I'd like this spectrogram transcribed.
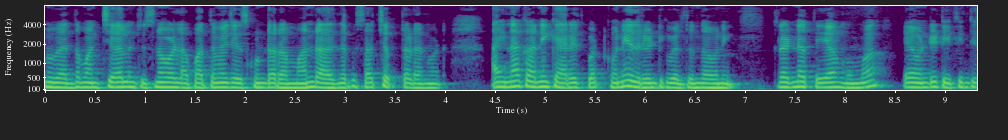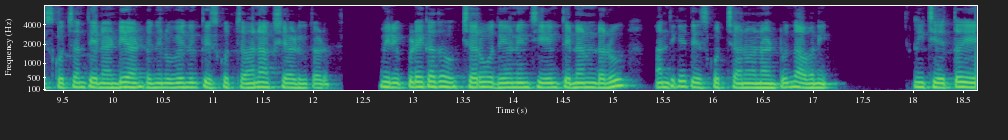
నువ్వెంత మంచి చేయాలని చూసినా వాళ్ళు అబద్ధమే చేసుకుంటారమ్మా అని రాజేంద్ర ప్రసాద్ చెప్తాడనమాట. అయినా కానీ క్యారేజ్ పట్టుకొని ఎదురింటికి వెళ్తుంది అవని రండి అత్తయ్య అమ్మమ్మ ఏమండి టిఫిన్ తీసుకొచ్చాను తినండి అంటుంది. నువ్వెందుకు తీసుకొచ్చావని అని అక్షయ్ అడుగుతాడు. మీరు ఇప్పుడే కదా వచ్చారు ఉదయం నుంచి ఏం తిననుండరు అందుకే తీసుకొచ్చాను అని అంటుంది అవని. నీ చేత్తో ఏ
